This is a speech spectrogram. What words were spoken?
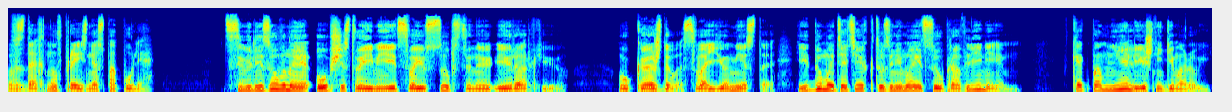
Вздохнув, произнес Папуля. «Цивилизованное общество имеет свою собственную иерархию. У каждого свое место, и думать о тех, кто занимается управлением, как по мне, лишний геморрой.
